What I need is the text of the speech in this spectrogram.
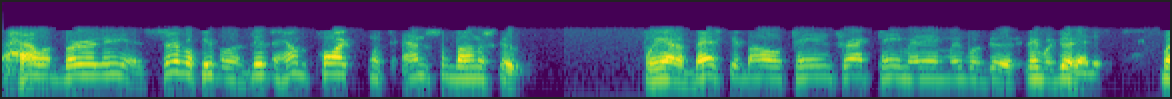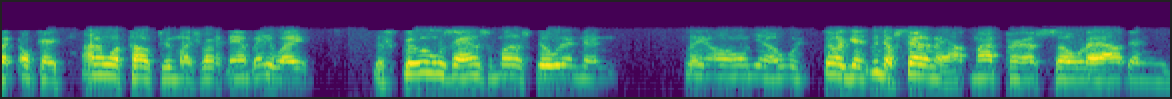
Howard Burley, and several people that lived in Hamilton Park went to Anderson Bonner School. We had a basketball team, track team, and then we were good. They were good at it. But okay, I don't want to talk too much right now. But anyway, the schools and some other school, and then later on, you know, we started getting, you know, selling out. My parents sold out, and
